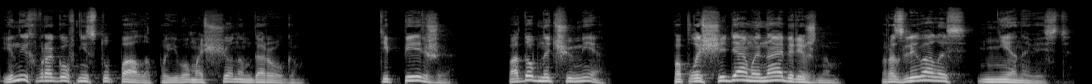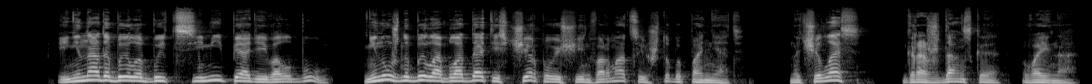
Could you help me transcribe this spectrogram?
иных врагов не ступало по его мощеным дорогам. Теперь же, подобно чуме, по площадям и набережным разливалась ненависть. И не надо было быть семи пядей во лбу, не нужно было обладать исчерпывающей информацией, чтобы понять. Началась гражданская война.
